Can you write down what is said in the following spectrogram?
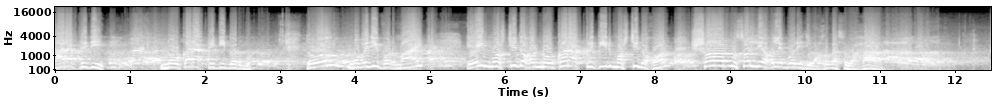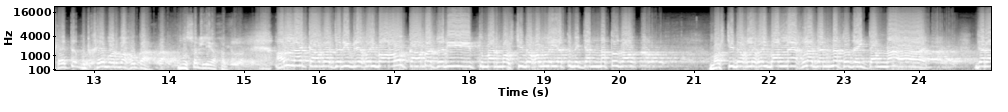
খার আকৃতি। নৌকার আকৃতি ধরবো তো নবীজি ফরমায় এই মসজিদ হল নৌকার আকৃতির মসজিদ হল সব মুসল্লি হলে বরি দিবা। খোকা সুহা খে বরবা হোকা মুসল্লি এখন আল্লাহ কাবা কাবা তুমি জান্নাত একলা যাইতাম যারা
